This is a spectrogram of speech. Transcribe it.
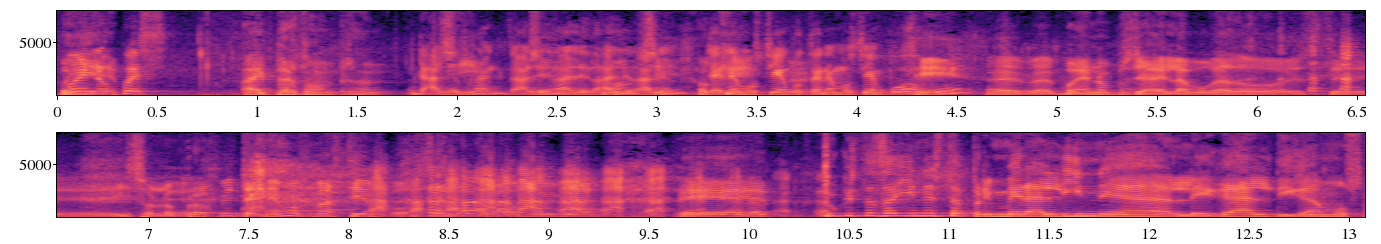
bueno, Oye, pues Ay, perdón, perdón. Dale, ¿Sí? Frank, dale, ¿Sí? dale, dale, ¿No? dale. ¿Sí? Ok. Tenemos tiempo, tenemos tiempo. Sí, eh, bueno, pues ya el abogado este, hizo lo propio y tenemos más tiempo. Se logró muy bien. Eh, tú que estás ahí en esta primera línea legal, digamos,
